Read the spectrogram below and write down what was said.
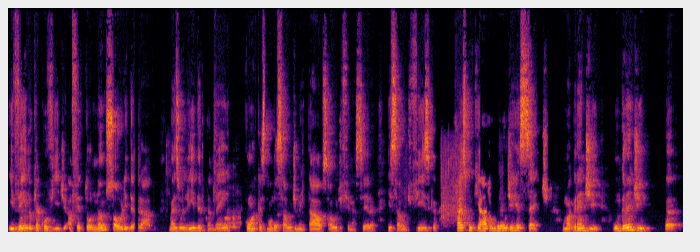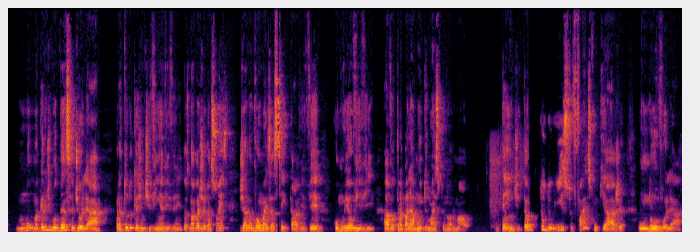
e vendo que a Covid afetou não só o liderado, mas o líder também, com a questão da saúde mental, saúde financeira e saúde física, faz com que haja um grande reset, uma grande, um grande, eh, uma grande mudança de olhar para tudo que a gente vinha vivendo. As novas gerações já não vão mais aceitar viver como eu vivi. Ah, vou trabalhar muito mais que o normal. Entende? Então, tudo isso faz com que haja um novo olhar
